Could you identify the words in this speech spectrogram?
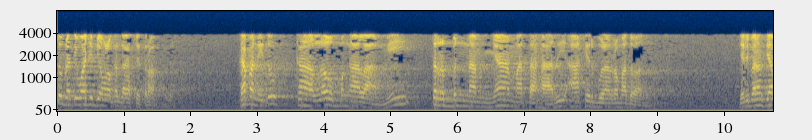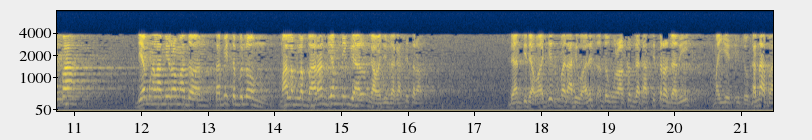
itu berarti wajib dia mengeluarkan zakat fitrah. Kapan itu? Kalau mengalami terbenamnya matahari akhir bulan Ramadan. Jadi barang siapa dia mengalami Ramadan, tapi sebelum malam Lebaran dia meninggal, nggak wajib zakat fitrah. Dan tidak wajib kepada ahli waris untuk mengeluarkan zakat fitrah dari mayit itu. Karena apa?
